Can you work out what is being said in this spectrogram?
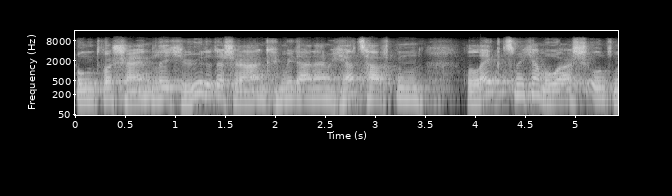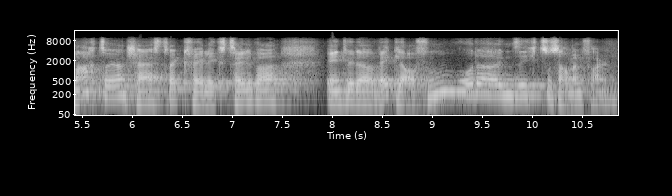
und wahrscheinlich würde der Schrank mit einem herzhaften Legt's mich am Arsch und macht euren Scheißdreck gefälligst selber entweder weglaufen oder in sich zusammenfallen.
